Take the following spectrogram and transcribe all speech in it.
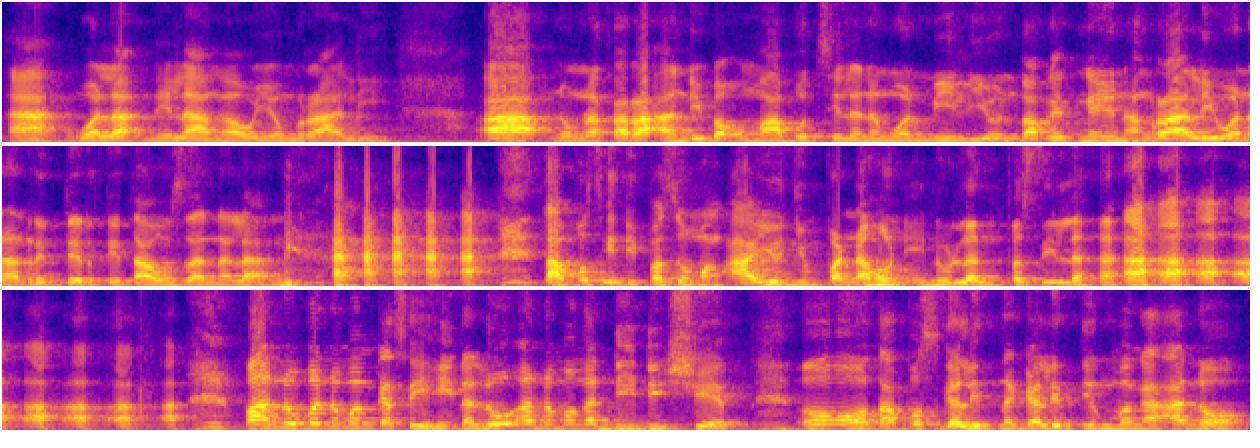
Ha? Wala, nilangaw yung rally. Ah, nung nakaraan, di ba, umabot sila ng 1 million. Bakit ngayon ang rally 130,000 na lang? Tapos hindi pa sumang-ayon yung panahon, inulan pa sila. Paano ba naman kasi hinaluan ng mga DD shit? Oo, tapos galit na galit yung mga ano,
